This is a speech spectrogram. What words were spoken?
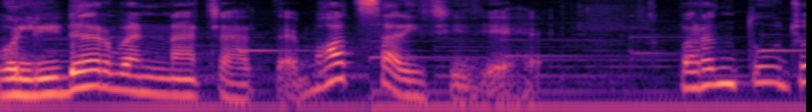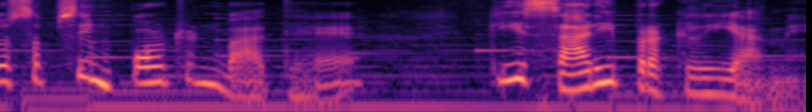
वो लीडर बनना चाहता है, बहुत सारी चीज़ें हैं। परंतु जो सबसे इम्पोर्टेंट बात है कि सारी प्रक्रिया में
